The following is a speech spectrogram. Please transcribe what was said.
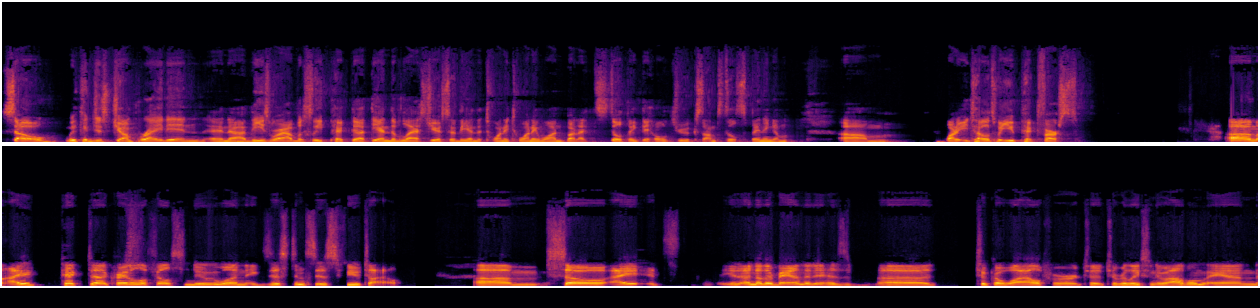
So we could just jump right in. And uh, these were obviously picked at the end of last year, so the end of 2021, but I still think they hold true because I'm still spinning them. Um, why don't you tell us what you picked first? Um, I picked uh, Cradle of Filth's new one, Existence is Futile. Um, so I, it's another band that it has uh, took a while for to, to release a new album, and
